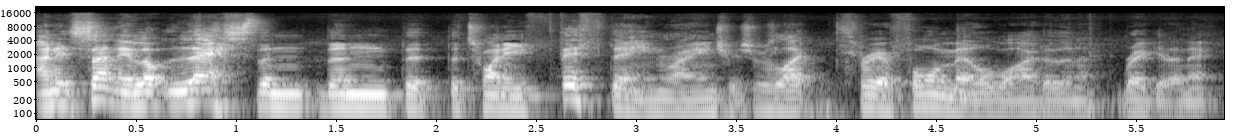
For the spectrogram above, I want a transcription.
and it's certainly a lot less than than the, the 2015 range, which was like three or four mil wider than a regular neck.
